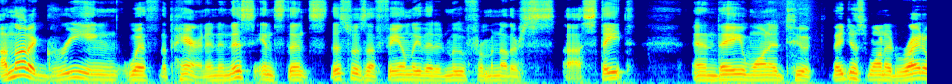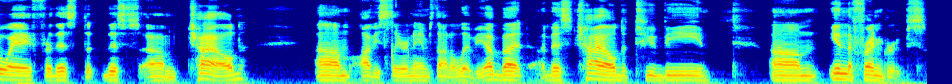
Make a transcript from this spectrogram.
I'm not agreeing with the parent. And in this instance, this was a family that had moved from another uh, state and they wanted to they just wanted right away for this this um, child um, obviously her name's not olivia but this child to be um, in the friend groups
